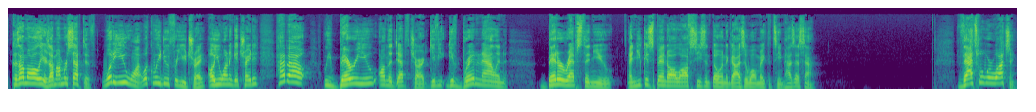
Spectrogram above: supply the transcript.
Because I'm all ears. I'm, I'm receptive. What do you want? What can we do for you, Trey? Oh, you want to get traded? How about we bury you on the depth chart, give you give Brandon Allen better reps than you, and you can spend all off season throwing to guys who won't make the team. How's that sound? That's what we're watching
